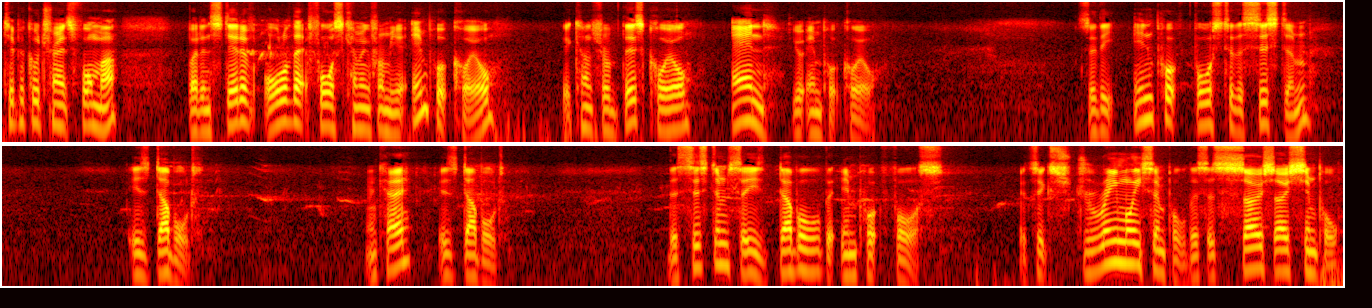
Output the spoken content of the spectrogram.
typical transformer, but instead of all of that force coming from your input coil, it comes from this coil and your input coil. So the input force to the system is doubled. Okay, is doubled the system sees double the input force. It's extremely simple. This is so, so simple.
